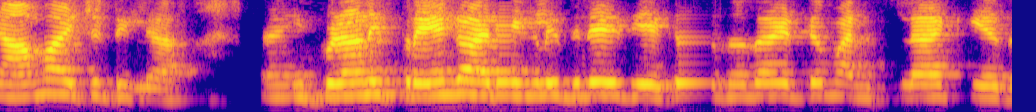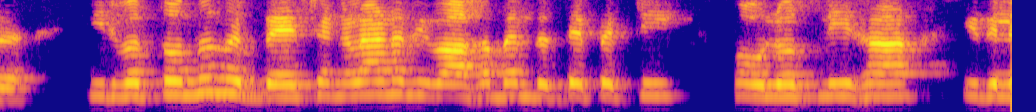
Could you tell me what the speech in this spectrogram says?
ഞാൻ വായിച്ചിട്ടില്ല. ഇപ്പോഴാണ് ഇത്രയും കാര്യങ്ങൾ ഇതിൽ എഴുതിയേക്കുന്നതായിട്ട് മനസ്സിലാക്കിയത്. ഇരുപത്തൊന്ന് നിർദ്ദേശങ്ങളാണ് വിവാഹ ബന്ധത്തെ പറ്റി പൗലോസ്ലീഹ ഇതിൽ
